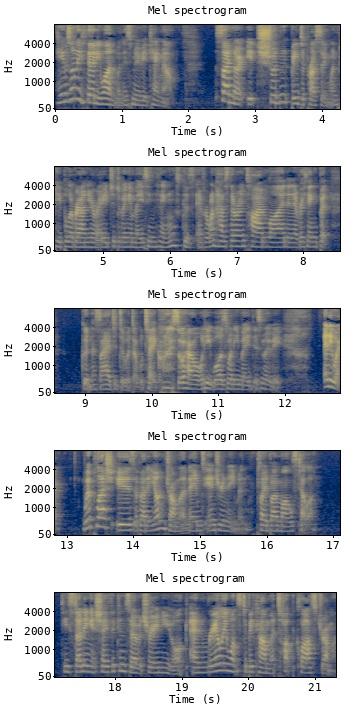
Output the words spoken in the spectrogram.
He was only 31 when this movie came out. Side note, it shouldn't be depressing when people around your age are doing amazing things because everyone has their own timeline and everything, but goodness, I had to do a double take when I saw how old he was when he made this movie. Anyway, Whiplash is about a young drummer named Andrew Neiman, played by Miles Teller. He's studying at Shaffer Conservatory in New York and really wants to become a top class drummer.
